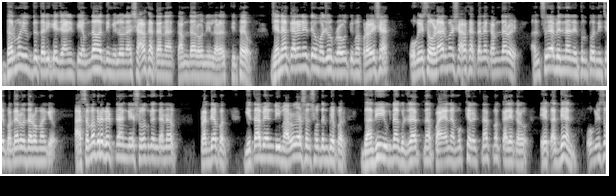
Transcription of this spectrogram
ધર્મયુદ્ધ તરીકે જાણીતી અમદાવાદની મિલોના શાળ ખાતાના કામદારોની લડતથી થયો. જેના કારણે તેઓ મજૂર પ્રવૃત્તિમાં પ્રવેશ્યા. ઓગણીસો અઢારમાં શાળ ખાતાના કામદારોએ અનસુયાબેનના નેતૃત્વ નીચે પગાર વધારો માંગ્યો. આ સમગ્ર ઘટના અંગે શોધગંગાના પ્રાધ્યાપક ગીતાબેન ડી મારોદા સંશોધન પેપર, ગાંધી યુગના ગુજરાતના પાયાના મુખ્ય રચનાત્મક કાર્યકરો, એક અધ્યયન, ઓગણીસો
